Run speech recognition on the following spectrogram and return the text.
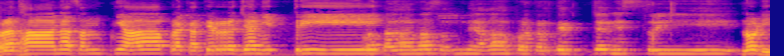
ಪ್ರಧಾನ ಸಂಜ್ಞಾ ಪ್ರಕತಿರ್ಜನಿತ್ರೀ प्रधानसंज्ञा प्रकृतिर्जनिश्री ನೋಡಿ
